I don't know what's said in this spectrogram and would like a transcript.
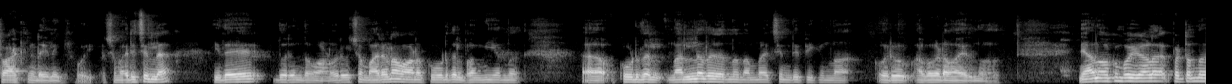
ട്രാക്കിനിടയിലേക്ക് പോയി. പക്ഷെ മരിച്ചില്ല. ഇതേ ദുരന്തമാണ്. ഒരുപക്ഷെ മരണമാണ് കൂടുതൽ ഭംഗിയെന്ന് കൂടുതൽ നല്ലത് എന്ന് നമ്മളെ ചിന്തിപ്പിക്കുന്ന ഒരു അപകടമായിരുന്നു അത്. ഞാൻ നോക്കുമ്പോൾ ഇയാൾ പെട്ടെന്ന്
